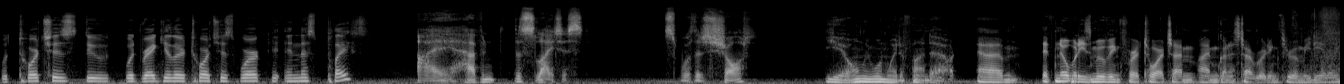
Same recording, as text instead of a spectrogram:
Would torches do? Would regular torches work in this place? I haven't the slightest. It's worth a shot. Yeah, only one way to find out. Um, if nobody's moving for a torch, I'm I'm going to start rooting through immediately.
